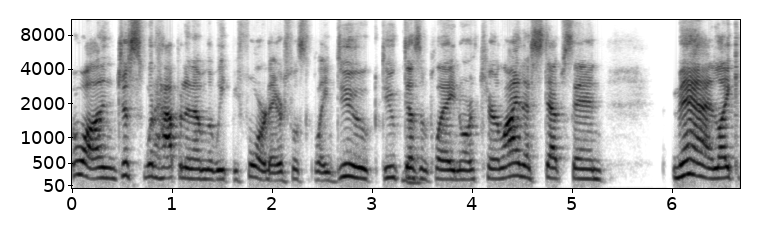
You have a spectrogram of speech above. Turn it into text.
Well, and just what happened to them the week before. They were supposed to play Duke. Duke doesn't play. North Carolina steps in. Man, like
